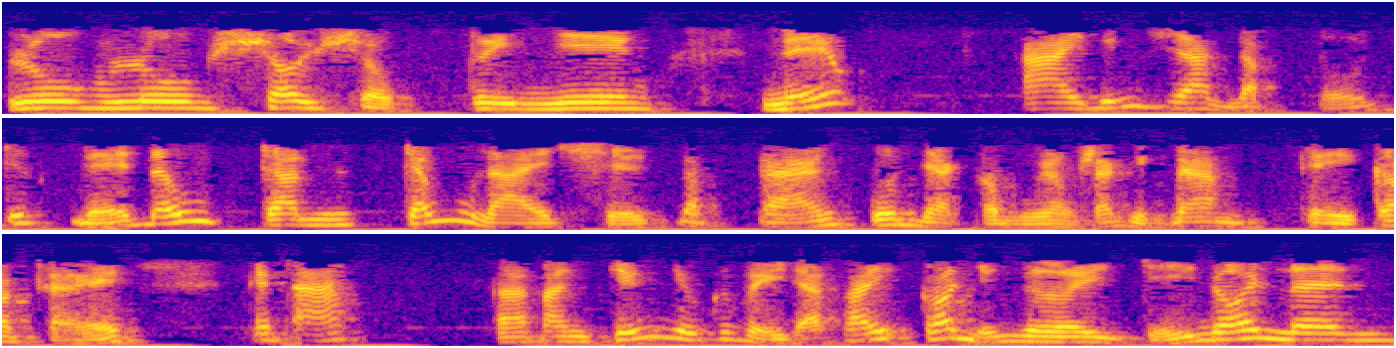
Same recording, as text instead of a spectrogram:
luôn luôn sôi sục. Tuy nhiên, nếu ai đứng ra lập tổ chức để đấu tranh chống lại sự độc đảng của nhà cầm quyền cộng sản việt nam thì có thể kết ác à, bằng chứng như quý vị đã thấy có những người chỉ nói lên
